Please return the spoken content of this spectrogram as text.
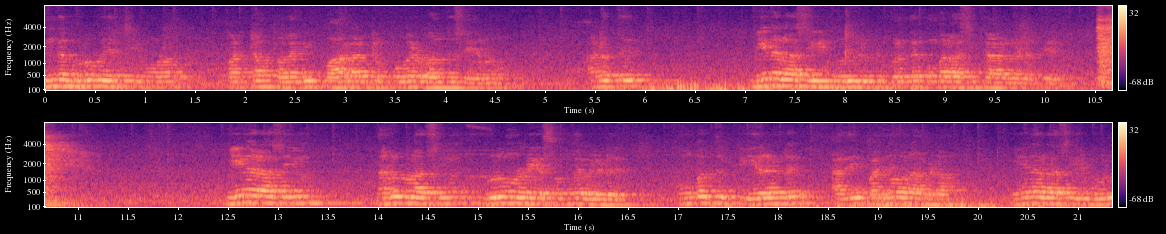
இந்த குரு பயிற்சி மூலம் பட்டம் பதவி பாராட்டு புகழ் வந்து சேரும். அடுத்து மீனராசியின் குருவிற்கு பிறந்த கும்பராசிக்காரர்களுக்கு. மீனராசியும் தனுர் ராசியும் குருவனுடைய சொந்த வீடு. கும்பத்துக்கு இரண்டு அதே பதினோராம் இடம். மீனராசியில் குரு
